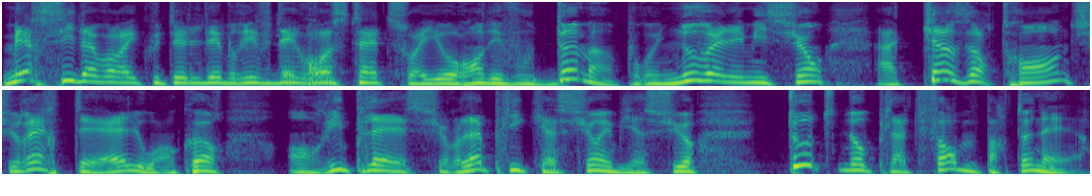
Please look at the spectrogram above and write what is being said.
Merci d'avoir écouté le débrief des grosses têtes. Soyez au rendez-vous demain pour une nouvelle émission à 15h30 sur RTL ou encore en replay sur l'application et bien sûr toutes nos plateformes partenaires.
